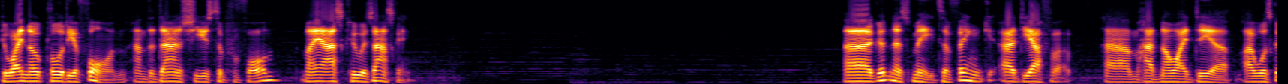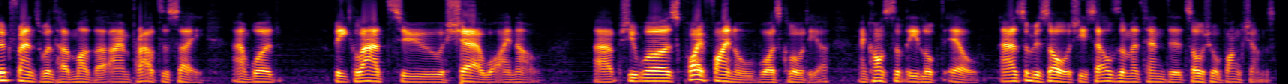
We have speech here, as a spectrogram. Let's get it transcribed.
Do I know Claudia Fawn and the dance she used to perform? May I ask who is asking? Uh, goodness me, to think Adiafa um, had no idea. I was good friends with her mother, I am proud to say, and would be glad to share what I know. Uh, she was quite final, was Claudia, and constantly looked ill. As a result, she seldom attended social functions,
